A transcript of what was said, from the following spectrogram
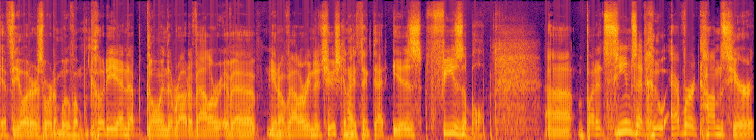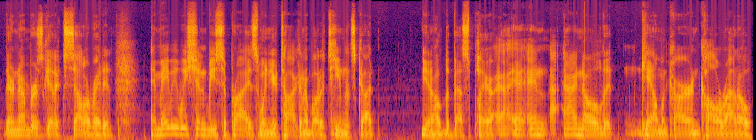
if the Oilers were to move him. Could he end up going the route of Valeri, uh, you know, Valeri Nichushkin? I think that is feasible. Uh, but it seems that whoever comes here, their numbers get accelerated. And maybe we shouldn't be surprised when you're talking about a team that's got you know the best player. And I know that Cale Makar in Colorado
